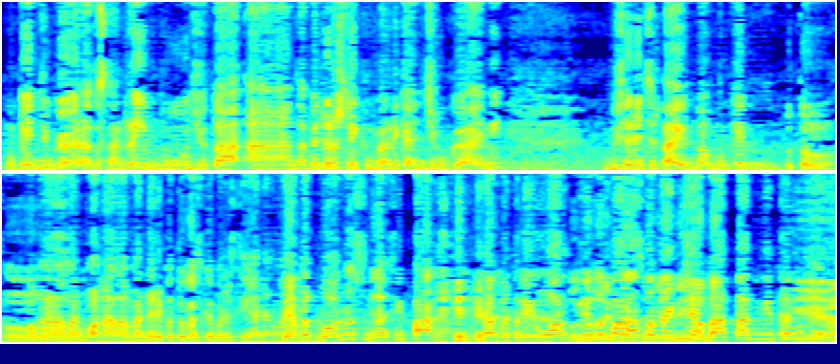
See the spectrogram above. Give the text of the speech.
mungkin juga ratusan ribu, jutaan, tapi terus dikembalikan juga. Ini bisa diceritain Pak mungkin Betul. Oh. pengalaman-pengalaman dari petugas kebersihan yang lain. Dapat bonus nggak sih Pak? Dapat reward Untuk gitu Rifan Pak? Atau naik jabatan gitu? Iya.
